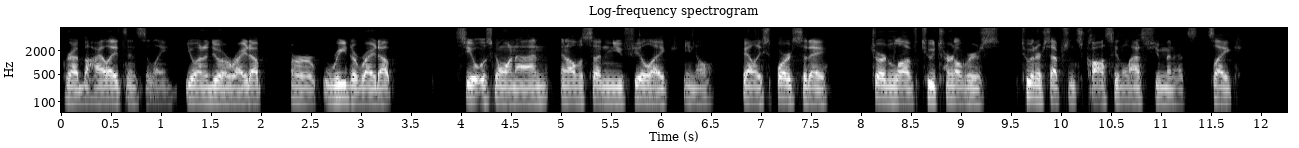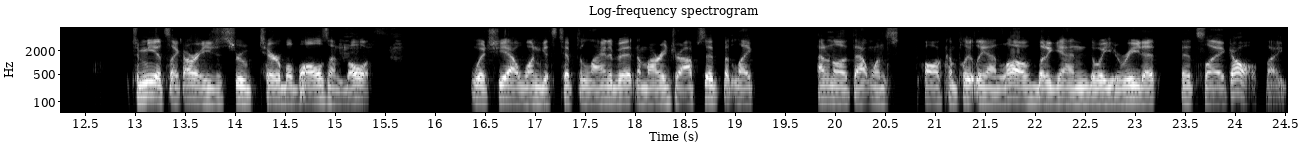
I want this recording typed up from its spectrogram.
grab the highlights instantly? You want to do a write up or read a write up, see what was going on. And all of a sudden you feel like, you know, Valley Sports today, Jordan Love, two turnovers, two interceptions costing the last few minutes. It's like, to me, it's like, all right, he just threw terrible balls on both. Which, yeah, one gets tipped the line a bit and Amari drops it, but like, I don't know that that one's all completely on love. But again, the way you read it, it's like, oh, like,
